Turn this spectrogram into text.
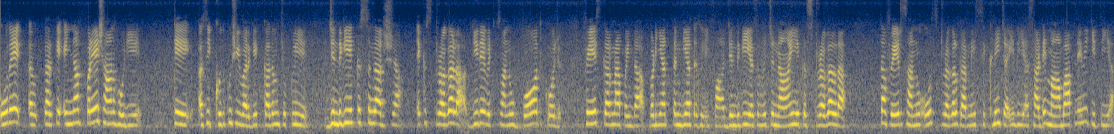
ਉਹਦੇ ਕਰਕੇ ਇੰਨਾ ਪਰੇਸ਼ਾਨ ਹੋ ਜਾਈਏ ਕਿ ਅਸੀਂ ਖੁਦਕੁਸ਼ੀ ਵਰਗੇ ਕਦਮ ਚੁੱਕ ਲਈਏ। ਜ਼ਿੰਦਗੀ ਇੱਕ ਸੰਘਰਸ਼ ਆ, ਇੱਕ ਸਟਰਗਲ ਆ, ਜਿਹਦੇ ਵਿੱਚ ਸਾਨੂੰ ਬਹੁਤ ਕੁਝ ਫੇਸ ਕਰਨਾ ਪੈਂਦਾ, ਬੜੀਆਂ ਤੰਗੀਆਂ ਤਕਲੀਫਾਂ, ਜ਼ਿੰਦਗੀ ਅਸਲ ਵਿੱਚ ਨਾ ਹੀ ਇੱਕ ਸਟਰਗਲ ਦਾ। ਤਾਂ ਫਿਰ ਸਾਨੂੰ ਉਹ ਸਟਰਗਲ ਕਰਨੀ ਸਿੱਖਣੀ ਚਾਹੀਦੀ ਆ। ਸਾਡੇ ਮਾਪੇ ਨੇ ਵੀ ਕੀਤੀ ਆ।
